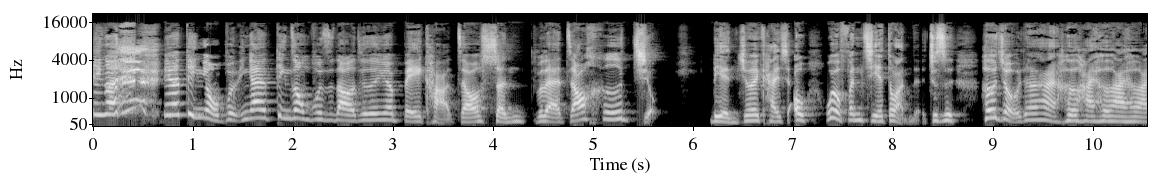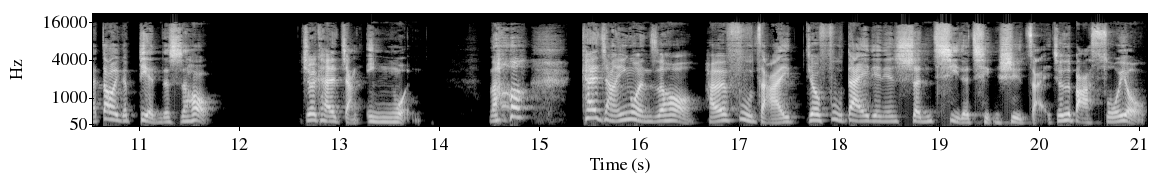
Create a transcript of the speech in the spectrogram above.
因为因为听友不应该听众不知道，就是因为贝卡只要生不对，只要喝酒脸就会开心哦。我有分阶段的，就是喝酒就开始喝嗨喝嗨喝嗨，到一个点的时候就会开始讲英文，然后。开始讲英文之后，还会复杂，就附带一点点生气的情绪在，就是把所有，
